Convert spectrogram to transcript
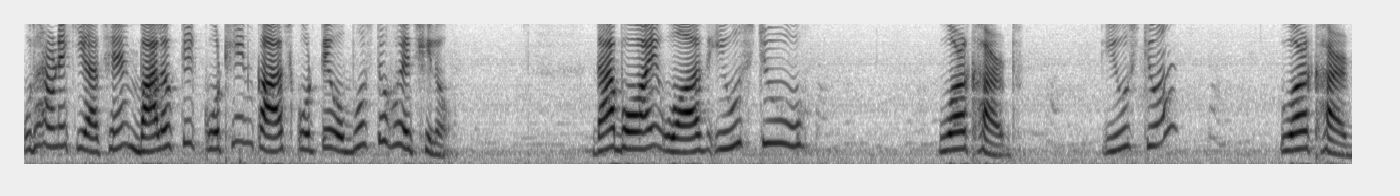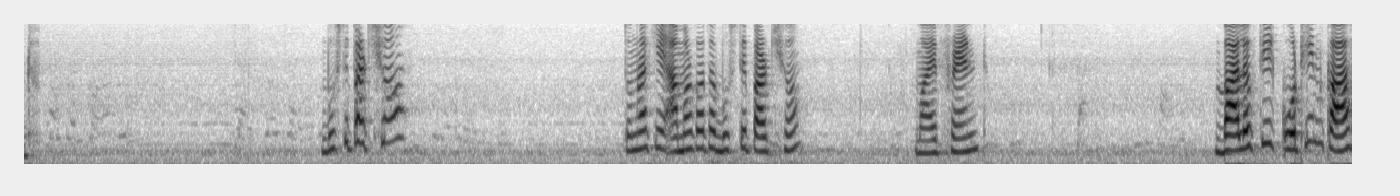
উদাহরণে কি আছে? বালকটি কঠিন কাজ করতে অভ্যস্ত হয়েছিল। The boy was use to work hard use to work hard বুঝতে পারছ? তোমরা কি আমার কথা বুঝতে পারছ মাই ফ্রেন্ড বালকটি কঠিন কাজ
